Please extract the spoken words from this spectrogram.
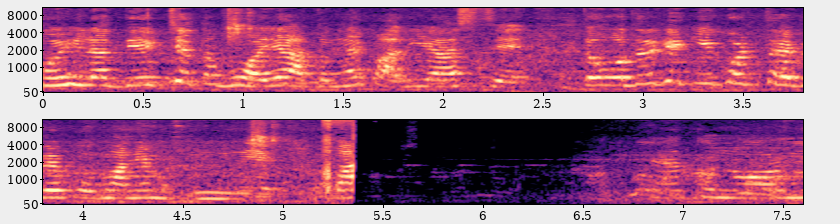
মহিলা দেখছে তো ভয়ে আতঙ্কায় পালিয়ে আসছে। তো ওদেরকে কি করতে হবে? মানে এত নর্ম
